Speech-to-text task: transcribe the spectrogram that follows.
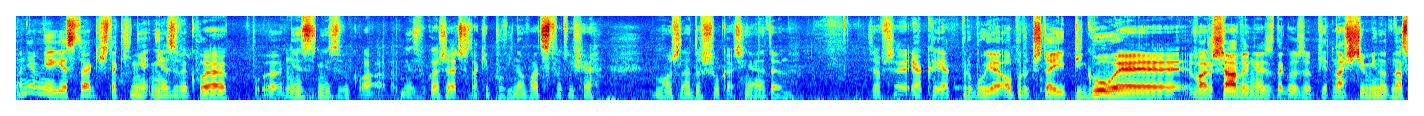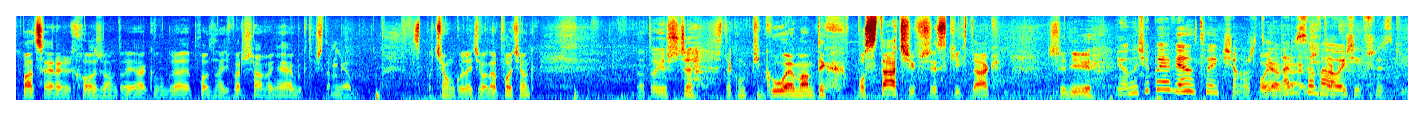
No niemniej jest to jakiś taki nie, niezwykłe, niez, niezwykła, niezwykła rzecz, takie powinowactwo tu się można doszukać, nie? Ten, zawsze jak, jak próbuję oprócz tej piguły Warszawy, nie? Z tego, że 15 minut na spacer chodzą, to jak w ogóle poznać Warszawę, nie? Jakby ktoś tam miał z pociągu leciał na pociąg, no to jeszcze taką pigułę mam tych postaci wszystkich, tak? Czyli I one się pojawiają w Twojej książce. Pojawiają się, Narysowałeś ich wszystkich.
